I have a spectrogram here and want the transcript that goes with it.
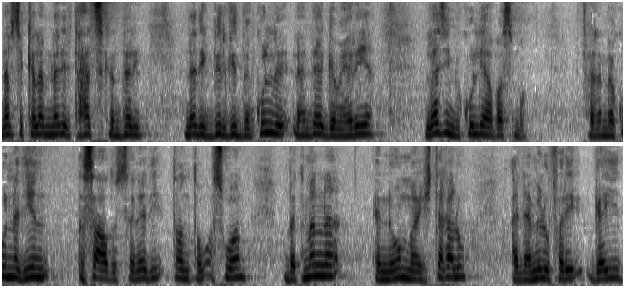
نفس الكلام نادي الاتحاد السكندري نادي كبير جدا. كل الأندية الجماهيرية لازم يكون ليها بصمة. فلما يكون ناديين صعدوا السنة دي طنطا وأسوان بتمنى إن هم يشتغلوا أن يعملوا فريق جيد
